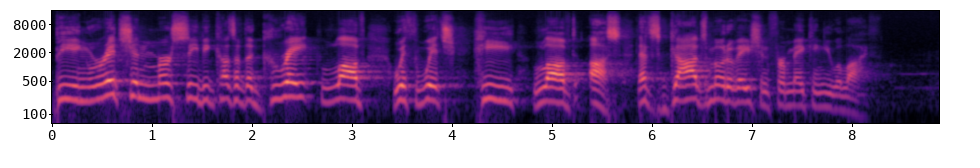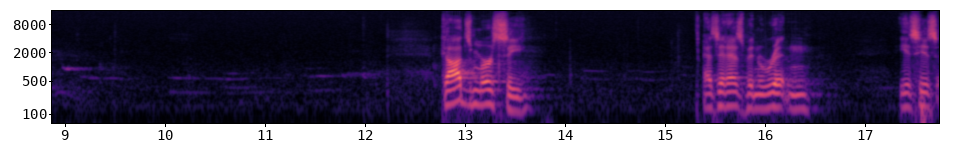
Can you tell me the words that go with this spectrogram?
Being rich in mercy because of the great love with which he loved us. That's God's motivation for making you alive. God's mercy, as it has been written, is his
